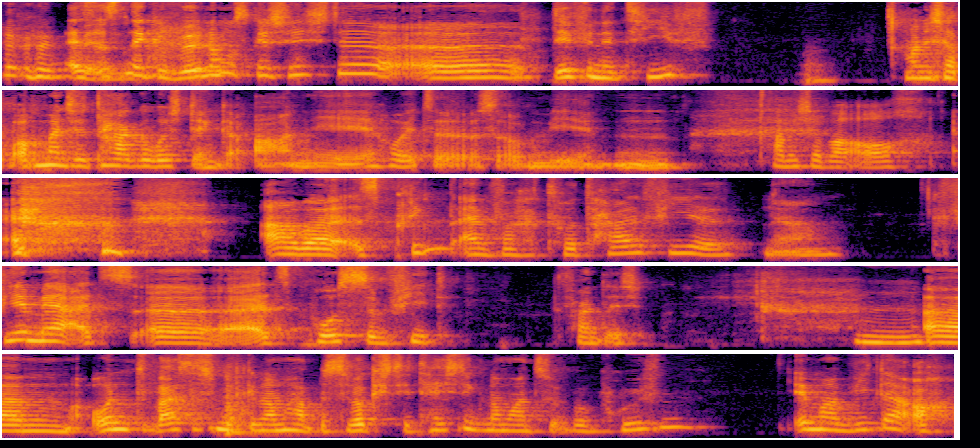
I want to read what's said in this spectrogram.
es ist eine Gewöhnungsgeschichte, äh, definitiv. Und ich habe auch manche Tage, wo ich denke, ah nee, heute ist irgendwie. Habe ich aber auch. aber es bringt einfach total viel. Ja. Viel mehr als, äh, als Posts im Feed, fand ich. Mhm. Ähm, und was ich mitgenommen habe, ist wirklich die Technik nochmal zu überprüfen. Immer wieder auch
